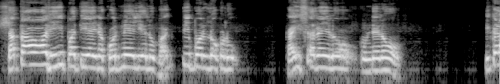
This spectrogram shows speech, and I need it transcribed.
శతాధిపతి అయిన కొర్నేలియను భక్తి పరుడొకడు. కైసరేలో ఉండెను. ఇక్కడ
